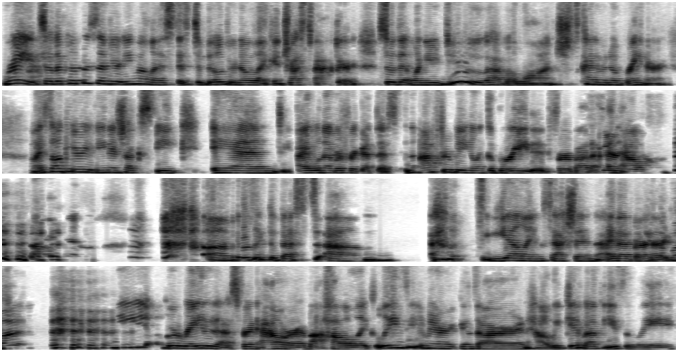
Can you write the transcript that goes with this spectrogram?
Right. So the purpose of your email list is to build your know, like, and trust factor so that when you do have a launch, it's kind of a no brainer. I saw Gary Vaynerchuk speak, and I will never forget this. And after being like berated for about an hour, um, it was like the best um, yelling session I've ever heard. He berated us for an hour about how like lazy Americans are and how we give up easily.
